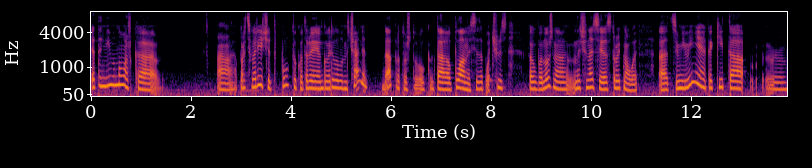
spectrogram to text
Это немножко а, противоречит пункту, который я говорила в начале, да, про то, что когда планы все закончились, как бы нужно начинать строить новые. А, тем не менее, какие-то э,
